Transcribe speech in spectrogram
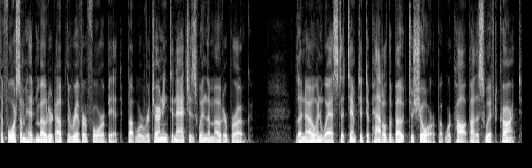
The foursome had motored up the river for a bit, but were returning to Natchez when the motor broke. Leno and West attempted to paddle the boat to shore, but were caught by the swift current.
